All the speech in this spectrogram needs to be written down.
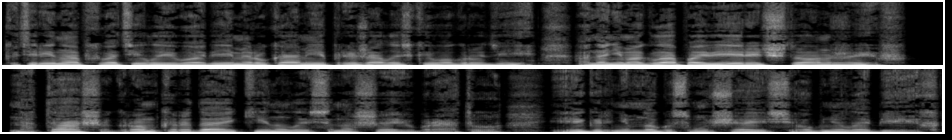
Катерина обхватила его обеими руками и прижалась к его груди. Она не могла поверить, что он жив. Наташа, громко рыдая, кинулась на шею брату. Игорь, немного смущаясь, обнял обеих.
